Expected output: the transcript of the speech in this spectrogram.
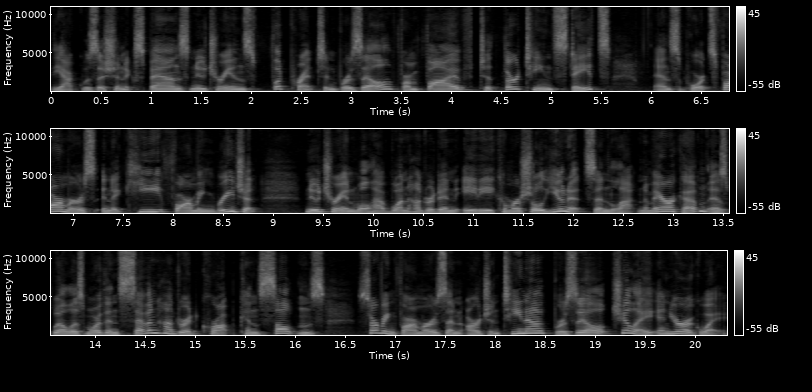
The acquisition expands Nutrien's footprint in Brazil from 5 to 13 states and supports farmers in a key farming region. Nutrien will have 180 commercial units in Latin America, as well as more than 700 crop consultants serving farmers in Argentina, Brazil, Chile, and Uruguay.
